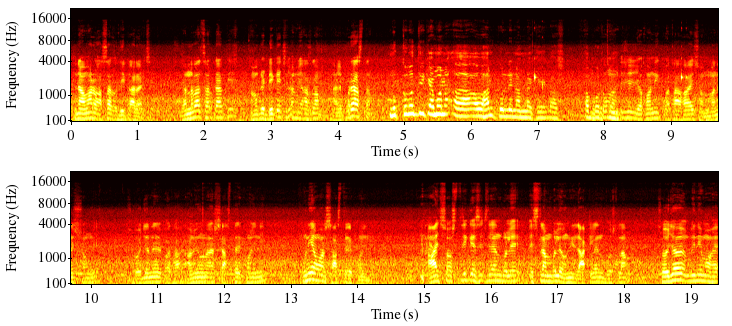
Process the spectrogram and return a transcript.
কিন্তু আমার আসার অধিকার আছে। ধন্যবাদ সরকারকে আমাকে ডেকেছিল আমি আসলাম নাহলে পরে আসতাম। মুখ্যমন্ত্রী কেমন আহ্বান করলেন আপনাকে মুখ্যমন্ত্রী যখনই কথা হয় সম্মানের সঙ্গে সৌজনের কথা আমি ওনার স্বাস্থ্যের খোঁজ নিই উনি আমার স্বাস্থ্যের খোঁজ নিই আজ সস্ত্রীকে এসেছিলেন বলে ইসলাম বলে উনি ডাকলেন বসলাম। সৌজন বিনিময়ে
